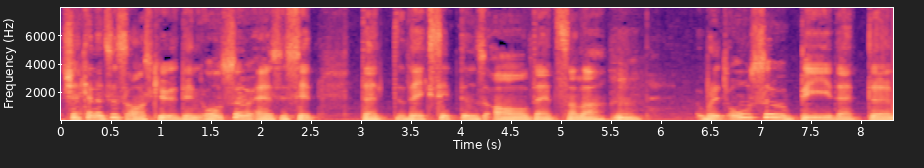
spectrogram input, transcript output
Sheikh, can I just ask you then also, as you said, that the acceptance of that salah, Mm. would it also be that um,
